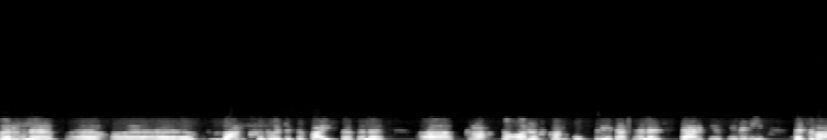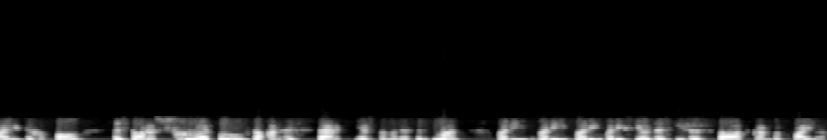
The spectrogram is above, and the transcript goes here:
vir hulle uh uh, uh landgenote te wys dat hulle uh kragdadig kan optree dat hulle sterk is en in die Israeliese geval is daar 'n groot behoefte aan 'n sterk eerste minister, iemand wat die wat die wat die wat die sionistiese staat kan beveilig.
